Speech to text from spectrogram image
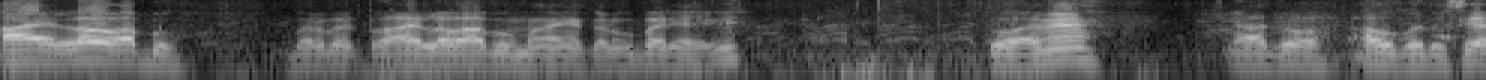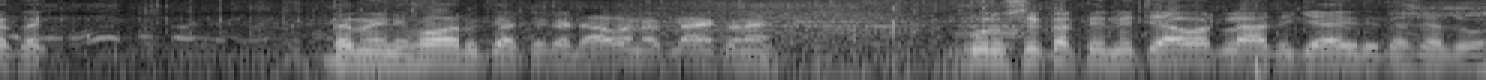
આય લવ આબુ બરોબર, તો આય લવ આબુમાં અહીંયા કણ ઊભા રહ્યા છીએ તો હવે, આ જો આવું બધું છે કંઈક. તમે એની સો રૂપિયા ટિકિટ આવવાના ને એટલે અહીં કણે ગુરુ શિખરથી નીચે આવો એટલે આ જગ્યા આવી રીતે છે, જુઓ.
